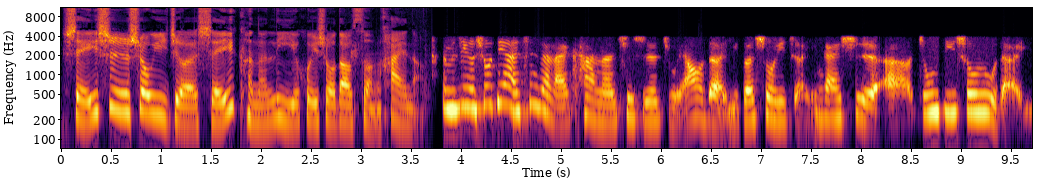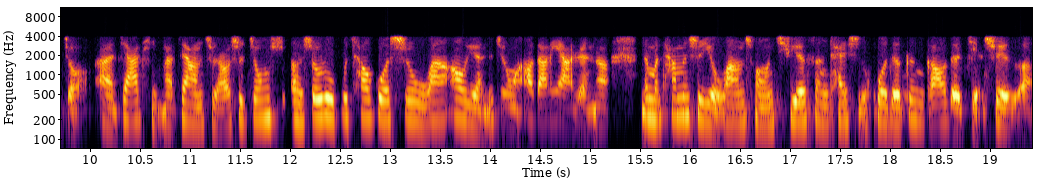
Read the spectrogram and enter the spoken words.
谁是受益者？谁可能利益会受到损害呢？那么这个修订案现在来看呢，其实主要的一个受益者应该是呃中低收入的一种啊家庭嘛，这样主要是中呃收入不超过十五万澳元的这种澳大利亚人呢，那么他们是有望从七月份开始获得更高的减税额，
